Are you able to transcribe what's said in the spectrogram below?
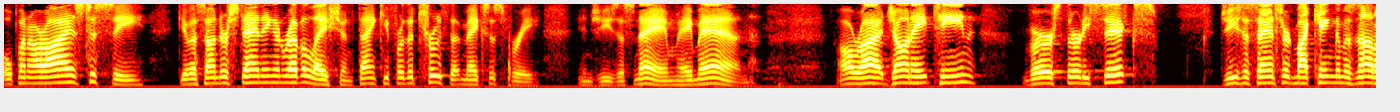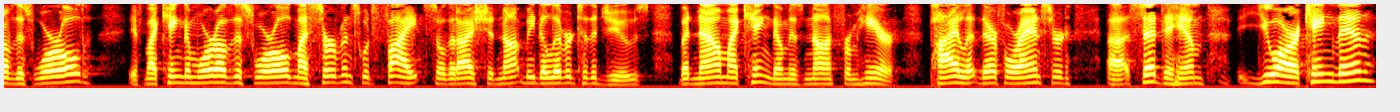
Open our eyes to see. Give us understanding and revelation. Thank you for the truth that makes us free. In Jesus' name, amen. All right, John 18, verse 36. Jesus answered, My kingdom is not of this world. If my kingdom were of this world, my servants would fight so that I should not be delivered to the Jews. But now my kingdom is not from here. Pilate therefore answered, uh, said to him, You are a king then?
